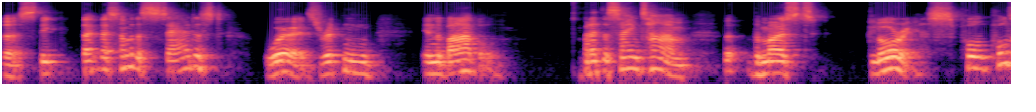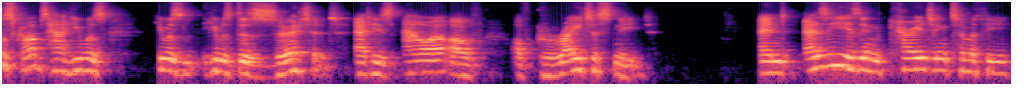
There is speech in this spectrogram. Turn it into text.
this, the, that, they're some of the saddest words written in the Bible. But at the same time, the, the most glorious. Paul, Paul describes how he was, he, was, he was deserted at his hour of, of greatest need. And as he is encouraging Timothy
